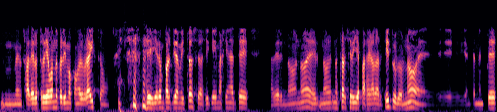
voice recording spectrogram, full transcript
me enfadé el otro día cuando perdimos con el Brighton y era un partido amistoso, así que imagínate, a ver, no no, no, no está el Sevilla para regalar títulos, ¿no? Eh, eh, evidentemente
